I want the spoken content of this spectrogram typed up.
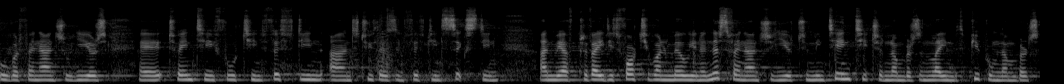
over financial years uh, 2014-15 and 2015-16 and we have provided 41 million in this financial year to maintain teacher numbers in line with pupil numbers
